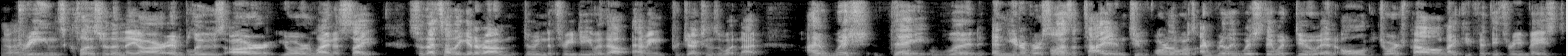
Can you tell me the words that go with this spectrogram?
No. greens closer than they are, and blues are your line of sight. So that's how they get around doing the 3D without having projections and whatnot. I wish they would, and Universal has a tie-in to War of the Worlds. I really wish they would do an old George Pal 1953 based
